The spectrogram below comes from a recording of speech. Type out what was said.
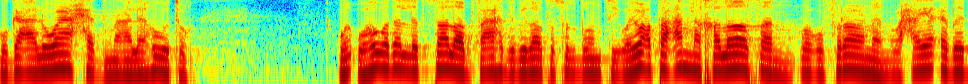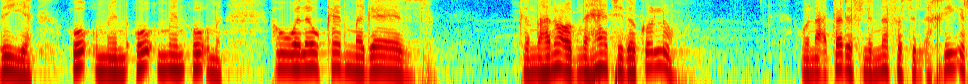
وجعل واحد مع لاهوته. وهو ده اللي اتصلب في عهد بيلاطس البنطي ويعطى عنا خلاصا وغفرانا وحياة أبدية. أؤمن أؤمن أؤمن. هو لو كان مجاز كان هنقعد نهاتي ده كله ونعترف للنفس الأخير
